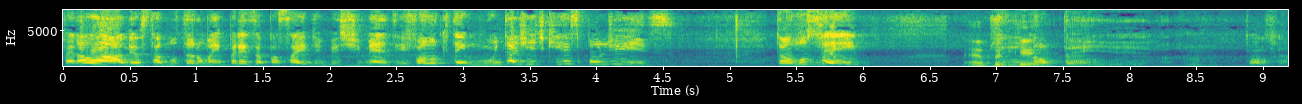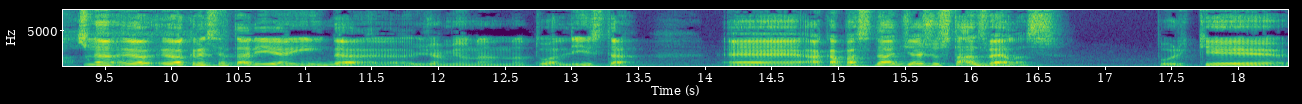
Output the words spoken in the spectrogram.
pera lá, meu, você tá montando uma empresa para sair do investimento? E falou que tem muita gente que responde isso. Então não sei. É Sim, porque. não tem. Uhum. Fala, Fernando. Não, eu, eu acrescentaria ainda, Jamil, na, na tua lista, é, a capacidade de ajustar as velas. Porque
